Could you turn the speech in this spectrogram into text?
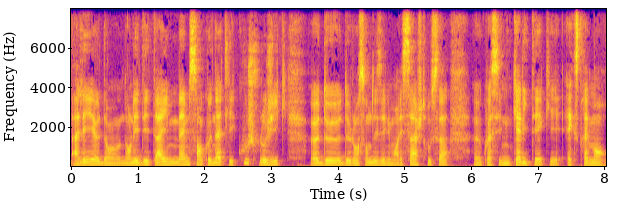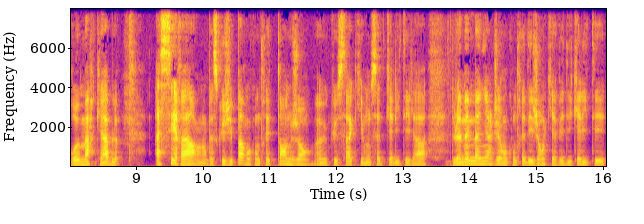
aller dans, les détails, même sans connaître les couches logiques de, de l'ensemble des éléments. Et ça, je trouve ça, quoi, c'est une qualité qui est extrêmement remarquable assez rare, hein, parce que j'ai pas rencontré tant de gens euh, que ça qui ont cette qualité-là. De la même manière que j'ai rencontré des gens qui avaient des qualités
